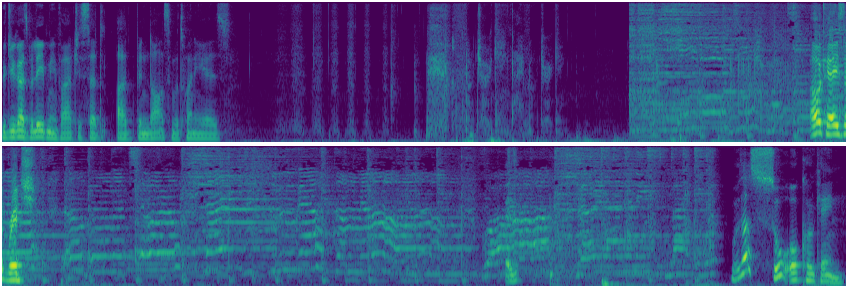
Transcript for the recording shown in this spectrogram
Would you guys believe me if I actually said I'd been dancing for 20 years? Okay, it's the bridge. Was that salt or cocaine?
